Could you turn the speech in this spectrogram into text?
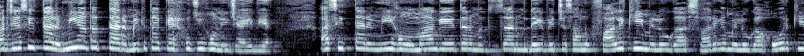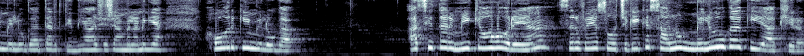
ਔਰ ਜੇ ਅਸੀਂ ਧਰਮੀ ਆ, ਤਾਂ ਧਾਰਮਿਕਤਾ ਕਿਹੋ ਜਿਹੀ ਹੋਣੀ ਚਾਹੀਦੀ ਆ? ਅਸੀਂ ਧਰਮੀ ਹੋਵਾਂਗੇ, ਧਰਮ ਧਰਮ ਦੇ ਵਿੱਚ ਸਾਨੂੰ ਫਲ ਕੀ ਮਿਲੂਗਾ, ਸਵਰਗ ਮਿਲੂਗਾ, ਹੋਰ ਕੀ ਮਿਲੂਗਾ, ਧਰਤੀ ਦੀਆਂ ਆਸ਼ੀਸ਼ਾਂ ਮਿਲਣਗੀਆਂ, ਹੋਰ ਕੀ ਮਿਲੂਗਾ? ਅਸੀਂ ਧਰਮੀ ਕਿਉਂ ਹੋ ਰਹੇ ਹਾਂ? ਸਿਰਫ ਇਹ ਸੋਚ ਕੇ ਕਿ ਸਾਨੂੰ ਮਿਲੂਗਾ ਕੀ ਆਖਿਰ?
